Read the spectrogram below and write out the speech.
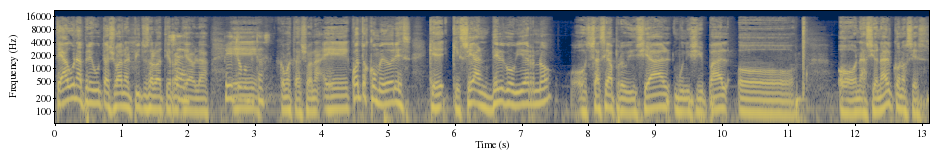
Te hago una pregunta, Joana, el Pito Salvatierra Sí. te habla. Pito, ¿cómo estás? ¿Cómo estás, Joana? Eh, ¿Cuántos comedores que, que sean del gobierno, o ya sea provincial, municipal o, o nacional, conoces?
